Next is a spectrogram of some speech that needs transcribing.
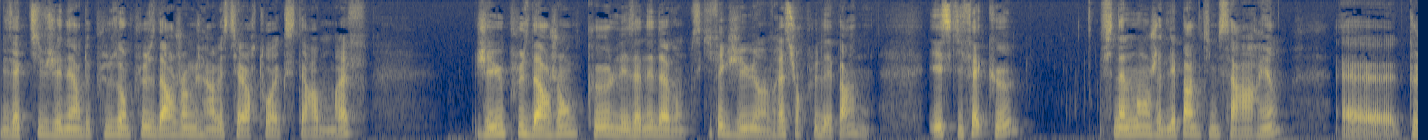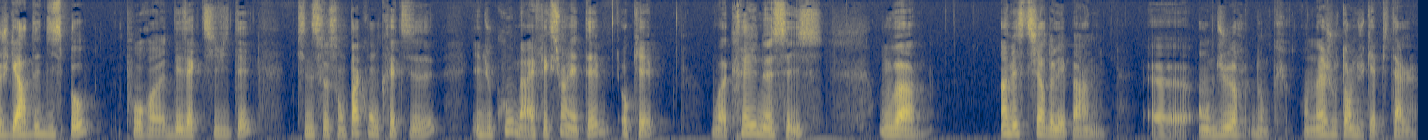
mes actifs génèrent de plus en plus d'argent que j'ai investi à leur tour, etc. bref, j'ai eu plus d'argent que les années d'avant. Ce qui fait que j'ai eu un vrai surplus d'épargne. Et ce qui fait que finalement, j'ai de l'épargne qui ne me sert à rien, euh, que je gardais dispo pour des activités qui ne se sont pas concrétisées et du coup, ma réflexion a été, ok, on va créer une SCI, on va investir de l'épargne euh, en dur, donc en ajoutant du capital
